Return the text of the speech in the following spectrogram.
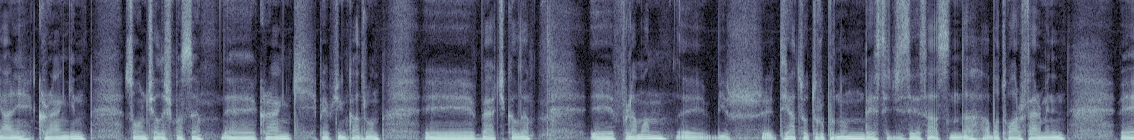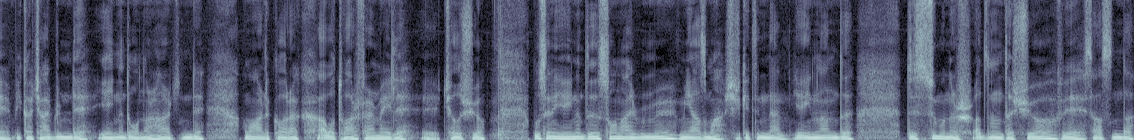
yani Krang'in son çalışması. E, Krang, Pepcin Kadron e, Belçikalı e, Flaman e, bir tiyatro trupunun bestecisi esasında Abattoir Fermen'in ve birkaç albüm de yayınladı onlar haricinde ama ağırlık olarak Abattoir Ferme ile e, çalışıyor. Bu sene yayınladığı son albümü Miyazma şirketinden yayınlandı. The Summoner adını taşıyor ve esasında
